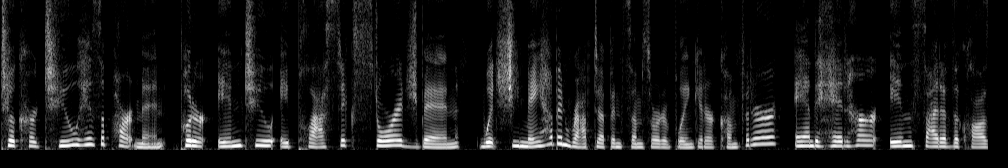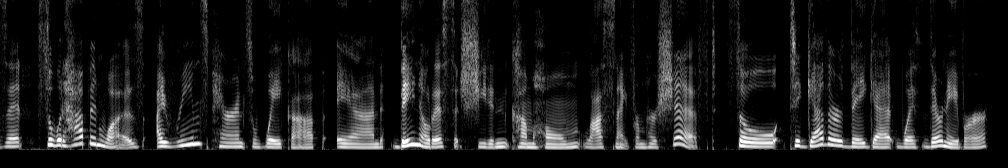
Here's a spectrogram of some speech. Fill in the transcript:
took her to his apartment, put her into a plastic storage bin, which she may have been wrapped up in some sort of blanket or comforter, and hid her inside of the closet. So, what happened was Irene's parents wake up and they notice that she didn't come home last night from her shift. So, together they get with their neighbor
